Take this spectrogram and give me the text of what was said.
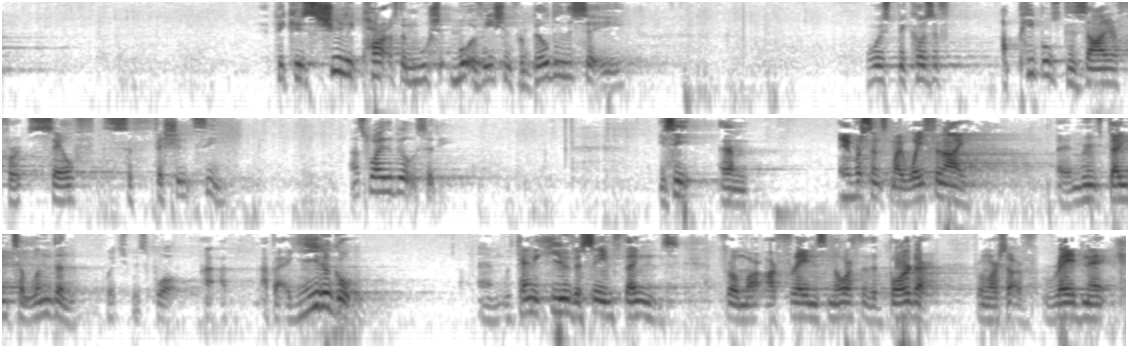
Because surely part of the motivation for building the city was because of a people's desire for self-sufficiency. That's why they built the city. You see, um, ever since my wife and I uh, moved down to London, which was what, a, about a year ago, um, we kind of hear the same things from our, our, friends north of the border, from our sort of redneck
